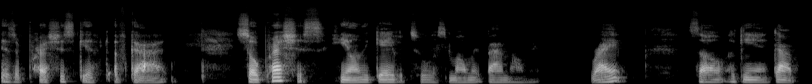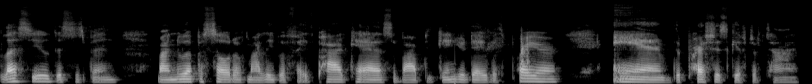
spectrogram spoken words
is a precious gift of God. So precious, He only gave it to us moment by moment, right? So, again, God bless you. This has been my new episode of my Leap of Faith podcast about begin your day with prayer and the precious gift of time.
